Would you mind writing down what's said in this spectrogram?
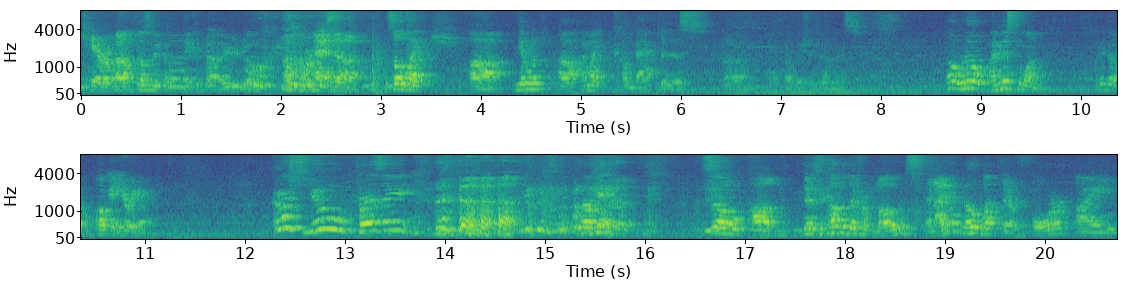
care about them. Think about door. and uh, so like, uh, you know what? Uh, I might come back to this. Um, I probably should have done this. Oh no, I missed one. Where'd it go? Okay, here we go. Curse you, Prezi! okay. So um, there's a couple different modes, and I don't know what they're for. I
